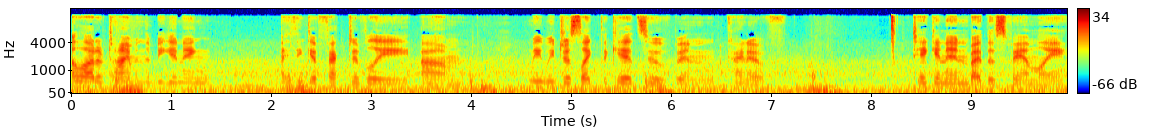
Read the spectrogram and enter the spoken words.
a lot of time in the beginning, I think, effectively, um, maybe just like the kids who've been kind of taken in by this family.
